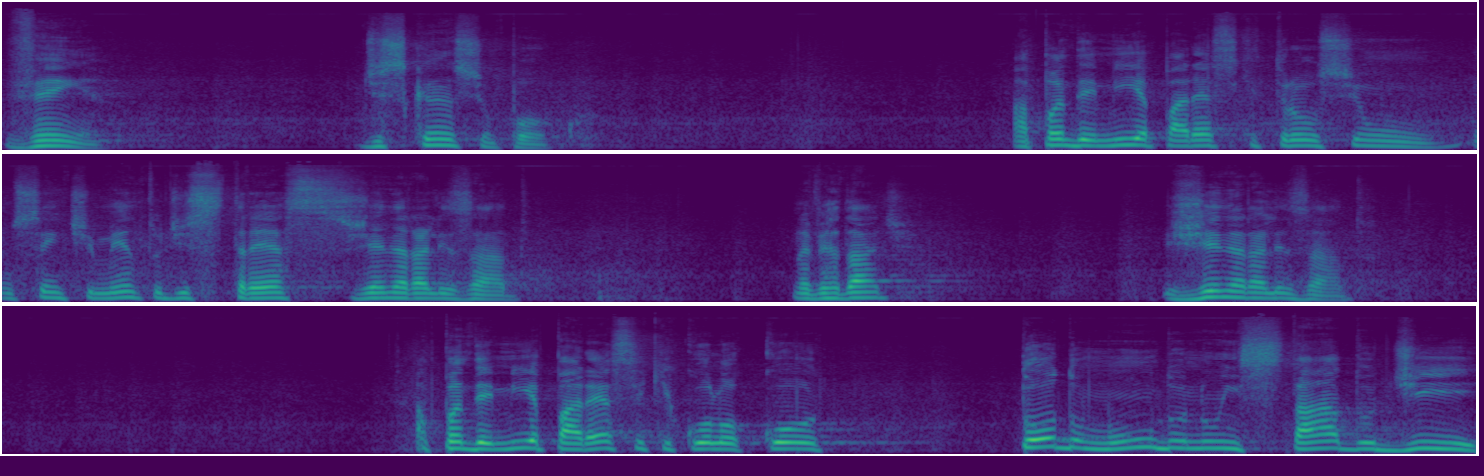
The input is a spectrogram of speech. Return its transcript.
Venha, descanse um pouco. A pandemia parece que trouxe um, um sentimento de estresse generalizado. Não é verdade? Generalizado. A pandemia parece que colocou todo mundo num estado de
